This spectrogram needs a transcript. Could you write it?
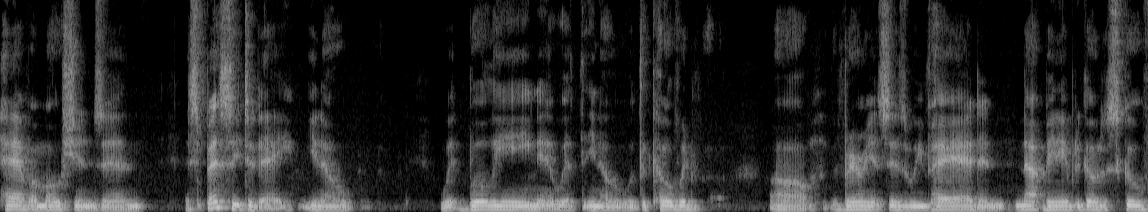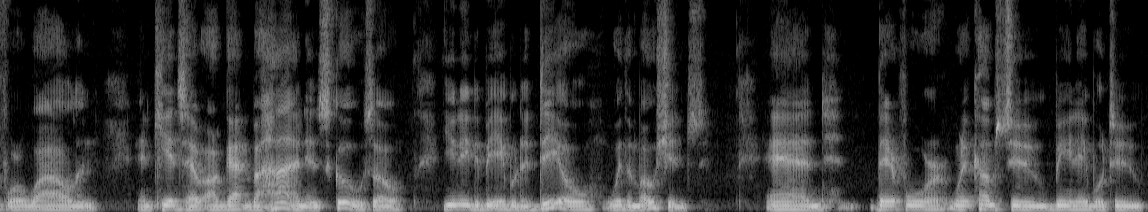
have emotions and especially today, you know, with bullying and with you know with the COVID uh, variances we've had and not being able to go to school for a while and and kids have are gotten behind in school. So you need to be able to deal with emotions, and therefore, when it comes to being able to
